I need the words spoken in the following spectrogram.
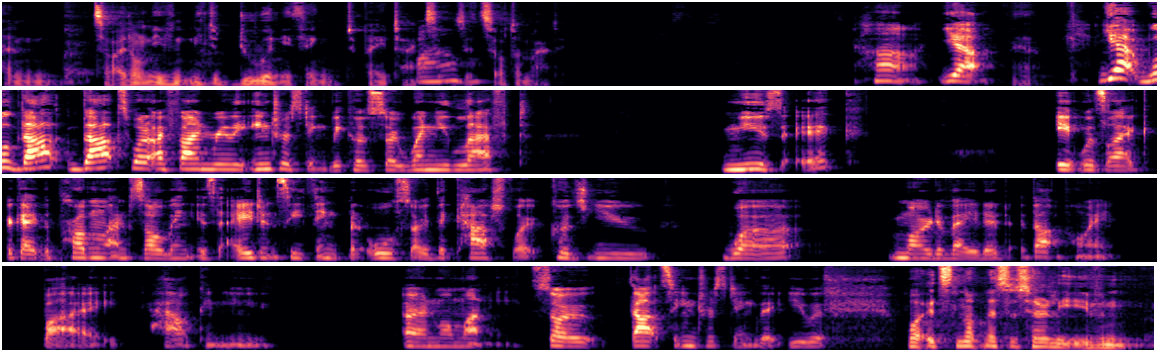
and so I don't even need to do anything to pay taxes. Wow. It's automatic. Huh. Yeah. Yeah. Yeah. Well, that that's what I find really interesting because so when you left music, it was like, okay, the problem I'm solving is the agency thing, but also the cash flow because you were motivated at that point by how can you earn more money. So that's interesting that you were. Well, it's not necessarily even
